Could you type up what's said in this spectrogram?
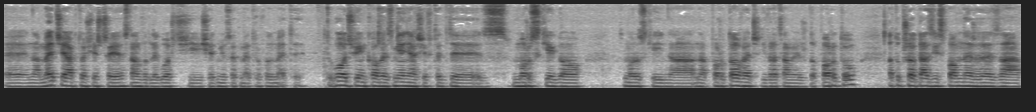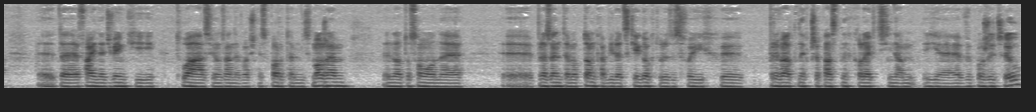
e, na mecie, a ktoś jeszcze jest tam w odległości 700 metrów od mety. Tło dźwiękowe zmienia się wtedy z morskiego, z morskiej na, na portowe, czyli wracamy już do portu. A tu przy okazji wspomnę, że za e, te fajne dźwięki tła związane właśnie z portem i z morzem, no to są one e, prezentem od Tomka Bileckiego, który ze swoich e, prywatnych, przepastnych kolekcji nam je wypożyczył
